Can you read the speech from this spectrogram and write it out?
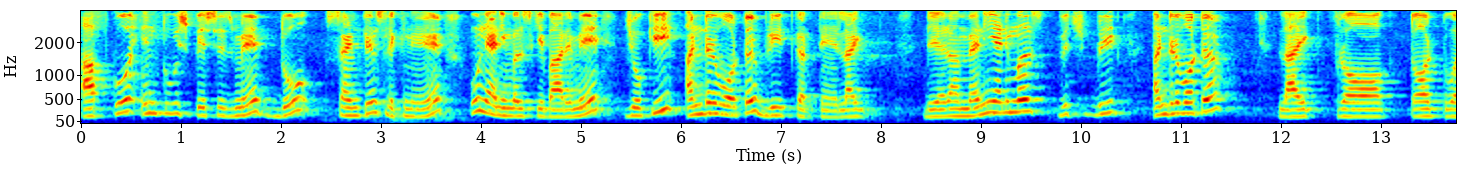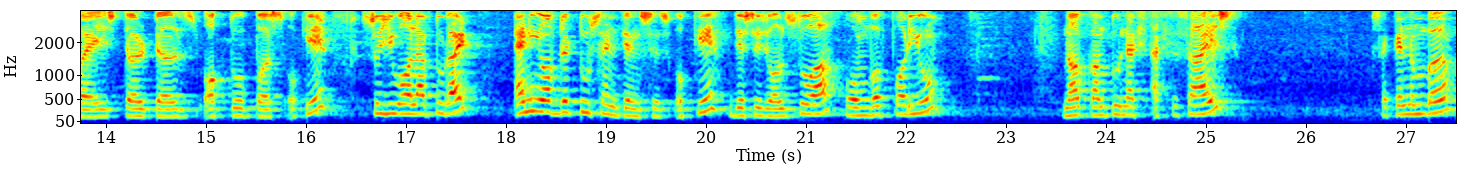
आपको इन टू स्पेसेस में दो सेंटेंस लिखने हैं उन एनिमल्स के बारे में जो कि अंडर वाटर ब्रीथ करते हैं। Like there are many animals which breathe under water like frog tortoise turtles octopus okay so you all have to write any of the two sentences okay this is also a homework for you now come to next exercise Second number,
